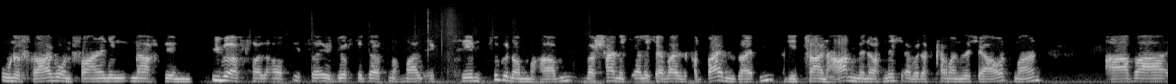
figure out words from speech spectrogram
ohne Frage und vor allen Dingen nach dem Überfall auf Israel dürfte das nochmal extrem zugenommen haben. Wahrscheinlich ehrlicherweise von beiden Seiten. Die Zahlen haben wir noch nicht, aber das kann man sich ja ausmalen. Aber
